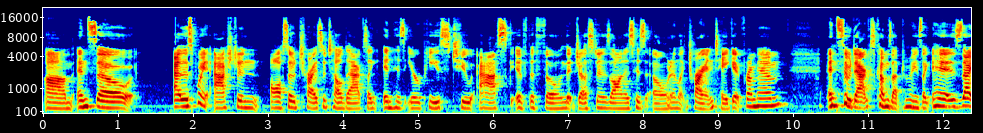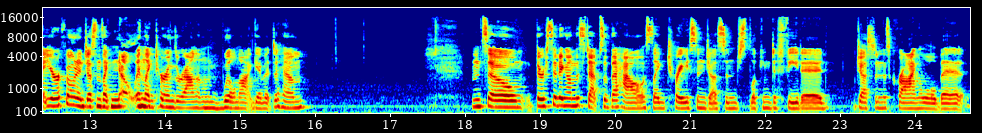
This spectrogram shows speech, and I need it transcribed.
Um, and so at this point, Ashton also tries to tell Dax, like in his earpiece, to ask if the phone that Justin is on is his own and like try and take it from him. And so Dax comes up to him. He's like, "Hey, is that your phone?" And Justin's like, "No," and like turns around and will not give it to him. And so they're sitting on the steps of the house, like Trace and Justin just looking defeated. Justin is crying a little bit.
